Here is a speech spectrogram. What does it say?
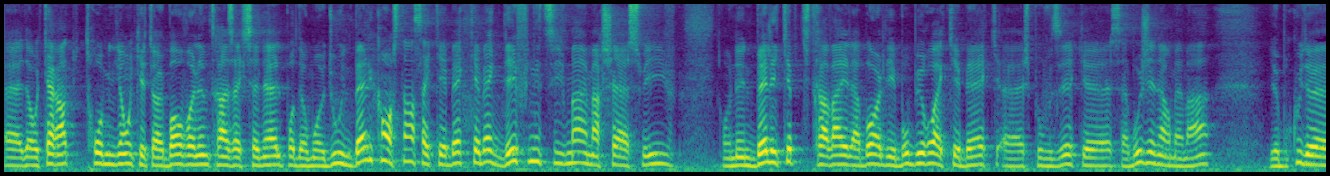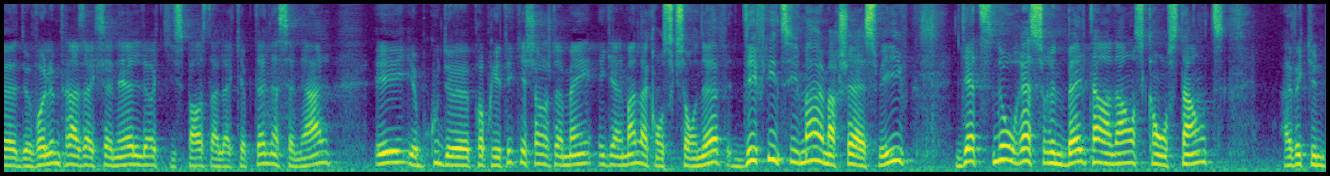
Euh, donc, 43 millions qui est un bon volume transactionnel pour le mois d'août. Une belle constance à Québec. Québec, définitivement un marché à suivre. On a une belle équipe qui travaille là-bas, des beaux bureaux à Québec. Euh, je peux vous dire que ça bouge énormément. Il y a beaucoup de, volumes transactionnels qui se passent dans la capitale nationale et il y a beaucoup de propriétés qui changent de main également de la construction neuve. Définitivement un marché à suivre. Gatineau reste sur une belle tendance constante avec une,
